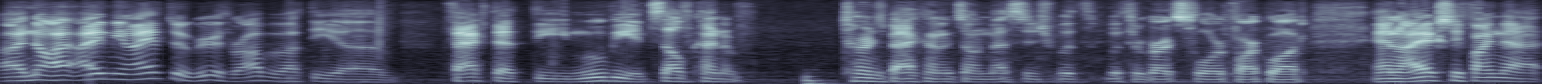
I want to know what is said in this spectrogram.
Uh, no, I, I mean I have to agree with Rob about the uh, fact that the movie itself kind of turns back on its own message with with regards to Lord Farquaad, and I actually find that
